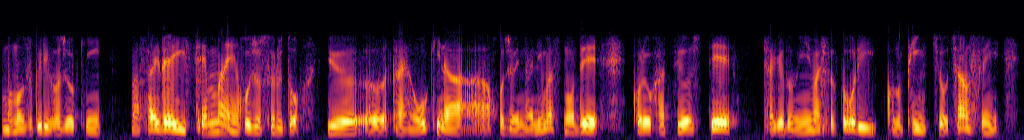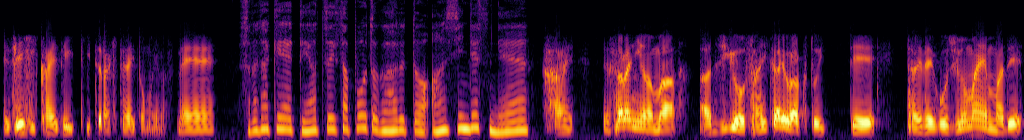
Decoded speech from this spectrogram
ものづくり補助金まあ、最大1000万円補助するという大変大きな補助になりますのでこれを活用して先ほど言いました通り、このピンチをチャンスにぜひ変えていっていただきたいと思いますね。それだけ手厚いサポートがあると安心ですね。はい。さらにはまあ事業再開枠といって最大50万円まで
